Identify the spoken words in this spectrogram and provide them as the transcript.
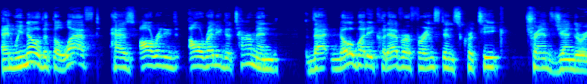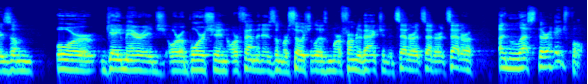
And we know that the left has already already determined that nobody could ever, for instance, critique transgenderism or gay marriage or abortion or feminism or socialism or affirmative action, et cetera, et cetera, et cetera, unless they're hateful.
